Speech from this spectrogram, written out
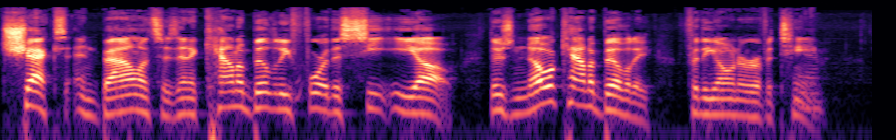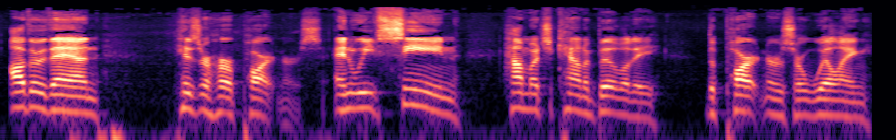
checks and balances and accountability for the CEO. There's no accountability for the owner of a team yeah. other than his or her partners. And we've seen how much accountability the partners are willing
